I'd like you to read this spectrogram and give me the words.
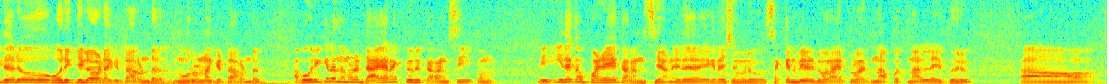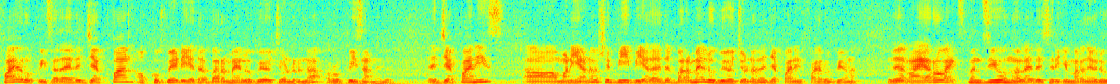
ഇതൊരു ഒരു കിലോയുടെ കിട്ടാറുണ്ട് നൂറെണ്ണം കിട്ടാറുണ്ട്. അപ്പോൾ ഒരിക്കലും നമ്മൾ ഡയറക്റ്റ് ഒരു കറൻസി ഇപ്പം ഇതൊക്കെ പഴയ കറൻസിയാണ് ഇത് ഏകദേശം ഒരു സെക്കൻഡ് വേൾഡ് വാർ ആയിരത്തി തൊള്ളായിരത്തി നാൽപ്പത്തിനാലിലേക്ക് ഒരു ഫൈവ് റുപ്പീസ് അതായത് ജപ്പാൻ ഒക്കുപ്പേഡ് ചെയ്ത ബർമയിൽ ഉപയോഗിച്ചുകൊണ്ടിരുന്ന റുപ്പീസാണിത് ജപ്പാനീസ് മണിയാണ് പക്ഷേ ബി ബി അതായത് ബർമയിൽ ഉപയോഗിച്ചുകൊണ്ടിരുന്ന ജപ്പാനീസ് ഫൈവ് റുപ്പിയാണ് ഇത് റയറോ എക്സ്പെൻസീവ് ഒന്നുമല്ല. ഇത് ശരിക്കും പറഞ്ഞ ഒരു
